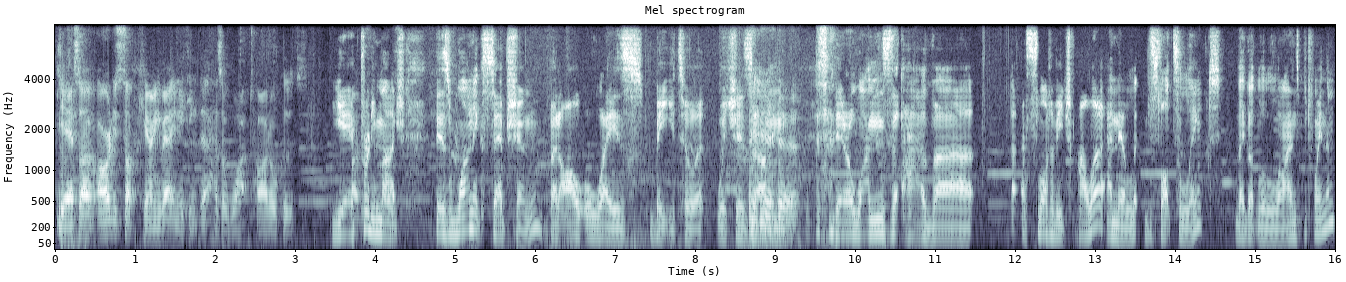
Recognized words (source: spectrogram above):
Yeah, so I've already stopped caring about anything that has a white title because Yeah, pretty much. There's one exception, but I'll always beat you to it, which is um, there are ones that have uh, a- slot of each color, and their li- the slots are linked. They've got little lines between them.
